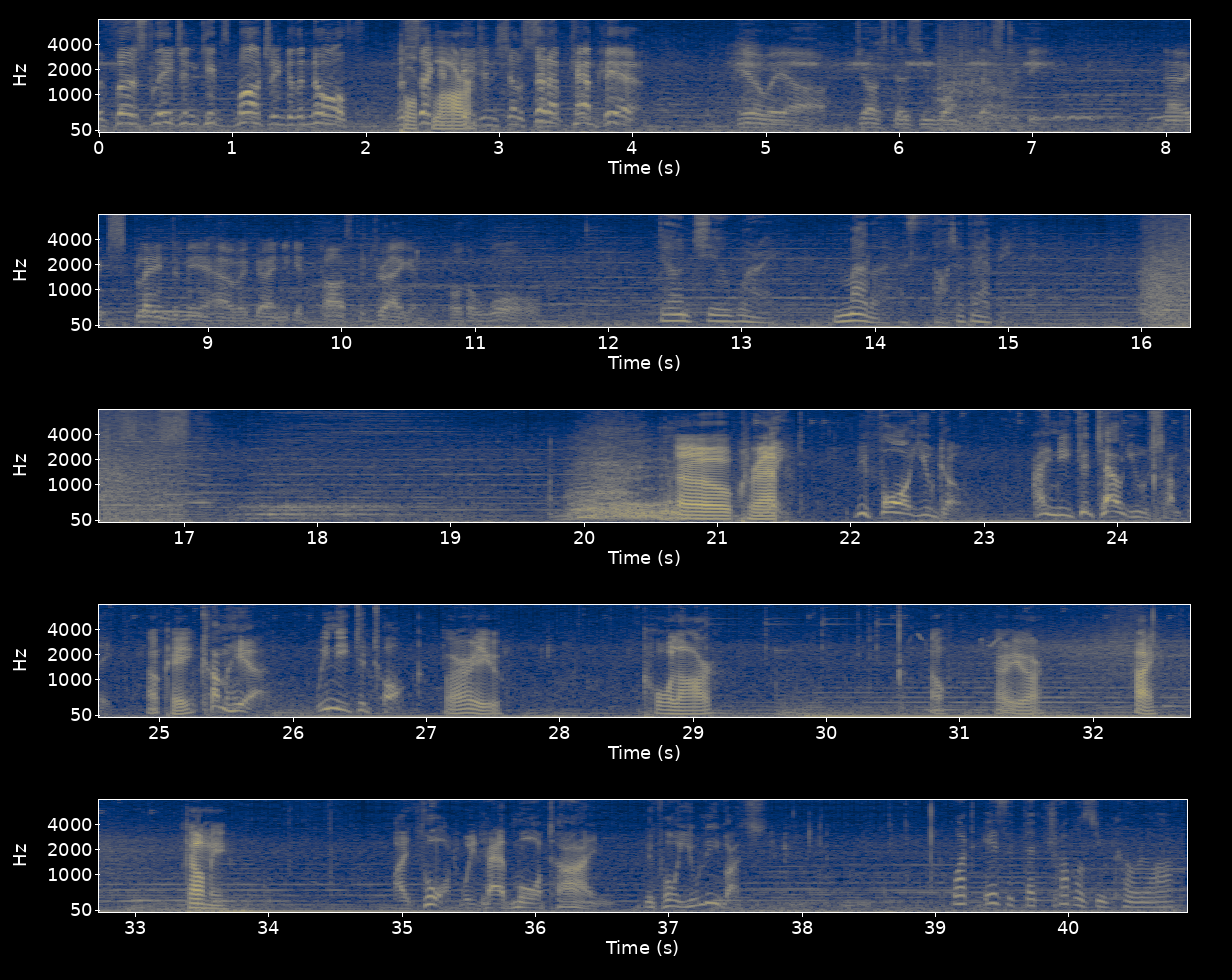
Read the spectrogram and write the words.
The First Legion keeps marching to the north. The Second Poplar. Legion shall set up camp here. Here we are, just as you wanted us to be. Now explain to me how we're going to get past the dragon or the wall. Don't you worry. Mother has thought of everything. Crap. Wait. Before you go, I need to tell you something. Okay, Come here. We need to talk. where are you? Kolar. Oh, there you are. Hi. Tell me. I thought we'd have more time before you leave us. What is it that troubles you, Kolar?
